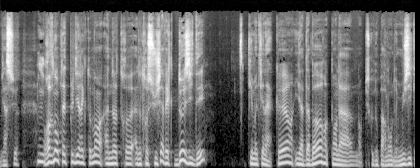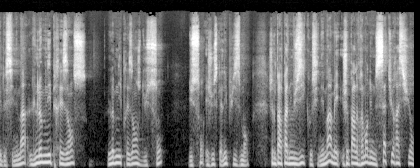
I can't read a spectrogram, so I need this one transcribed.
Bien sûr. Mm. Revenons peut-être plus directement à notre, à notre sujet avec deux idées qui me tiennent à cœur. Il y a d'abord, dans la, non, puisque nous parlons de musique et de cinéma, l'omniprésence, l'omniprésence du son, du son et jusqu'à l'épuisement. Je ne parle pas de musique au cinéma, mais je parle vraiment d'une saturation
